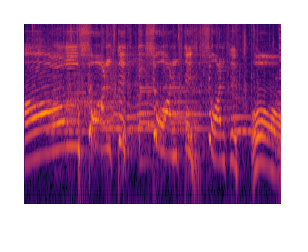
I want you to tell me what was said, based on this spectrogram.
Om 最炫的舞。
